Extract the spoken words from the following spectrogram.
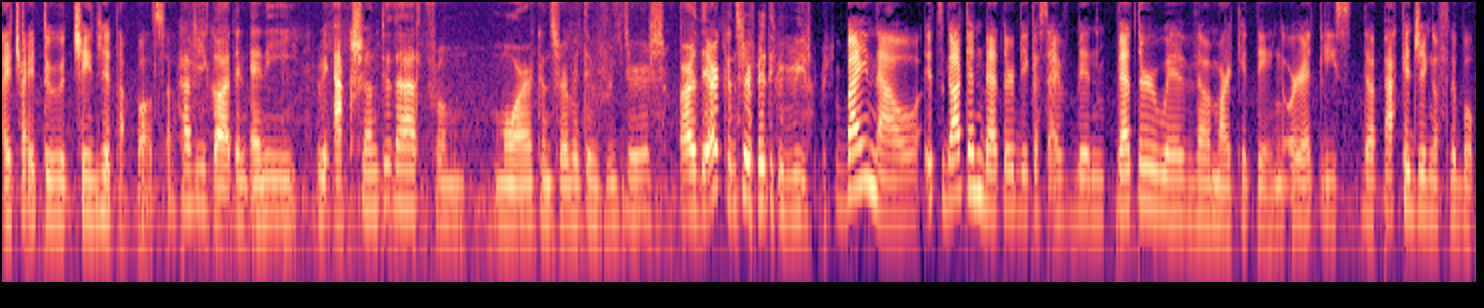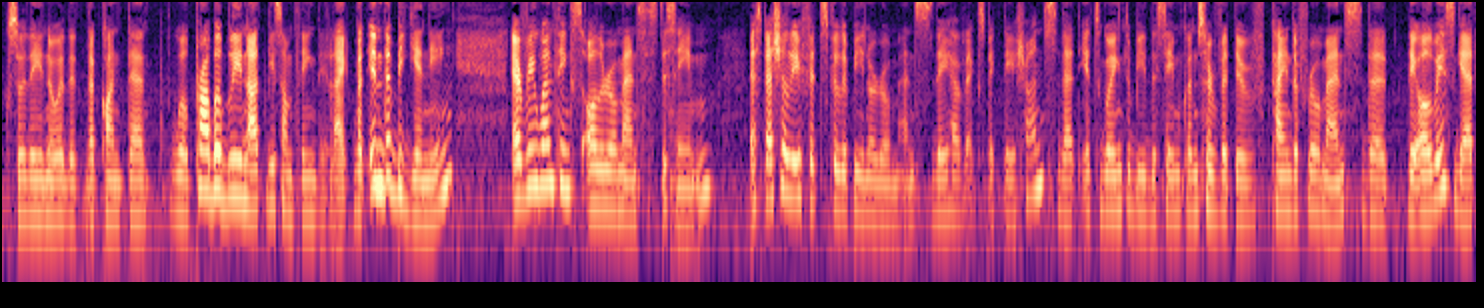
I try to change it up also. Have you gotten any reaction to that from more conservative readers? Are there conservative readers? By now, it's gotten better because I've been better with the marketing or at least the packaging of the book so they know that the content will probably not be something they like. But in the beginning, everyone thinks all romance is the same especially if it's Filipino romance, they have expectations that it's going to be the same conservative kind of romance that they always get.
